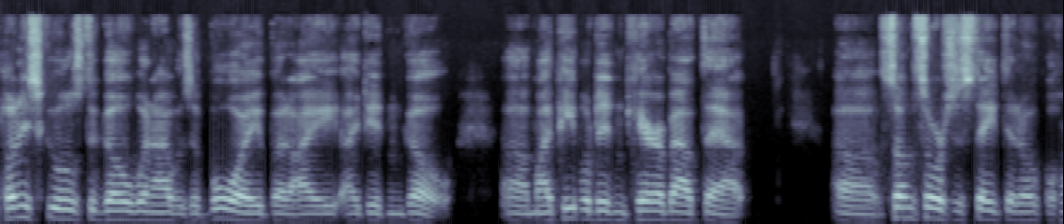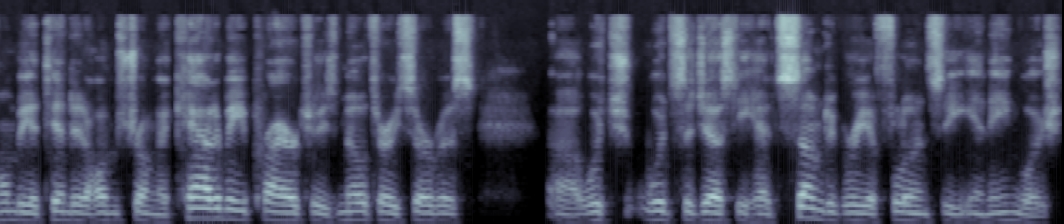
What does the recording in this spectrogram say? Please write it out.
plenty schools to go when I was a boy, but I I didn't go. Uh, my people didn't care about that." Uh, some sources state that Oklahombi attended Armstrong Academy prior to his military service, uh, which would suggest he had some degree of fluency in English.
